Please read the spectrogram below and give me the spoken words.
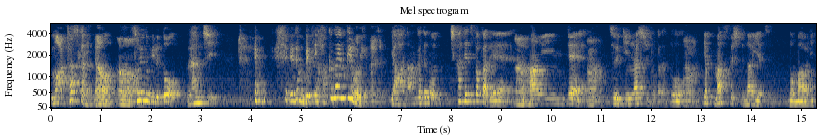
まあ確かにな。そういうの見ると羨ましい。え、でも別に迫害受けるわけじゃないじゃん。いやーなんかでも地下鉄とかでん満員でうん。通勤ラッシュとかだと、んやっぱマスクしてないやつの周りっ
